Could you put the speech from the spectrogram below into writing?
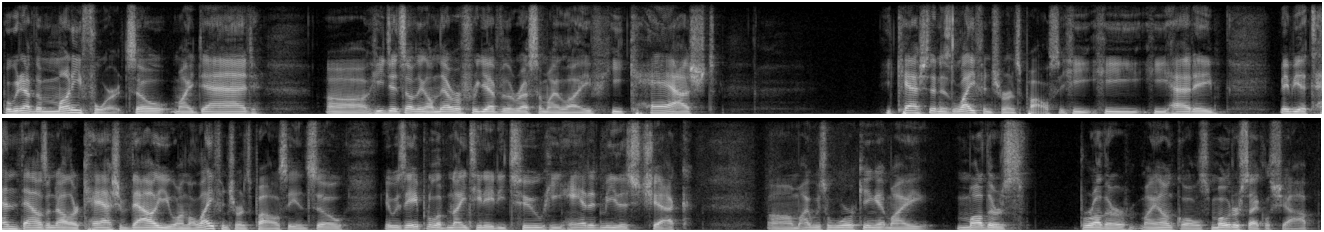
but we didn't have the money for it. So my dad, uh, he did something I'll never forget for the rest of my life. He cashed. He cashed in his life insurance policy. He he he had a maybe a ten thousand dollar cash value on the life insurance policy, and so it was April of 1982. He handed me this check. Um, I was working at my mother's brother, my uncle's motorcycle shop,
